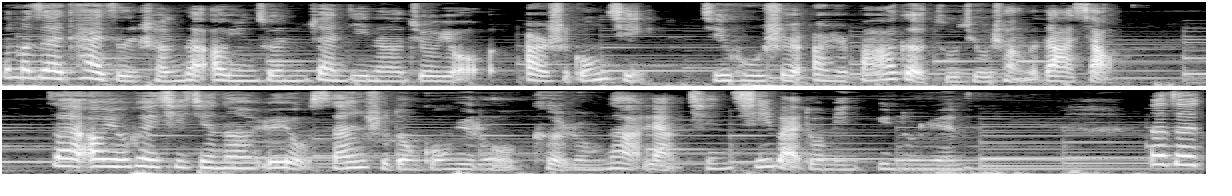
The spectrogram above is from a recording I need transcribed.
那么在太子城的奥运村占地呢就有二十公顷，几乎是二十八个足球场的大小。 在奥运会期间呢，约有三十栋公寓楼可容纳两千七百多名运动员。那在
